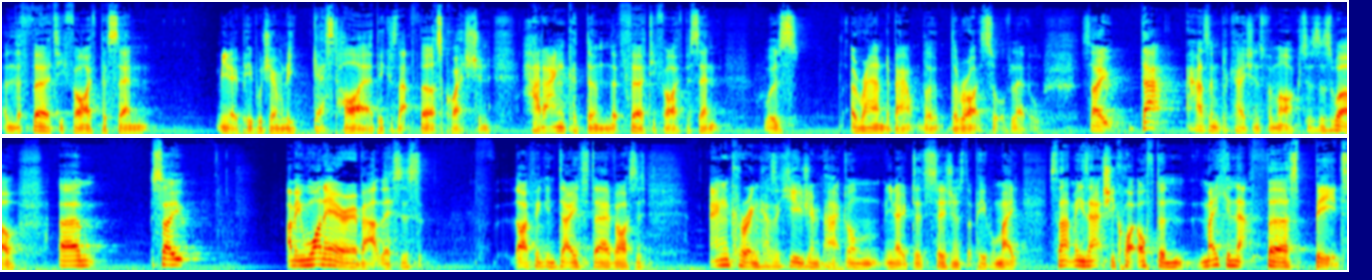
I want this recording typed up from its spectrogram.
And the 35%, you know, people generally guessed higher because that first question had anchored them that 35% was around about the, the right sort of level. So that has implications for marketers as well. Um, so, I mean, one area about this is, that I think, in day to day advice is anchoring has a huge impact on you know decisions that people make. So that means actually quite often making that first bid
